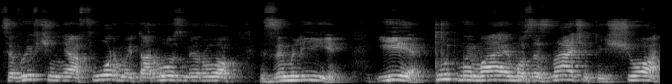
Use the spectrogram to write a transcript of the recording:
це вивчення форми та розміру землі. І тут ми маємо зазначити, що е,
